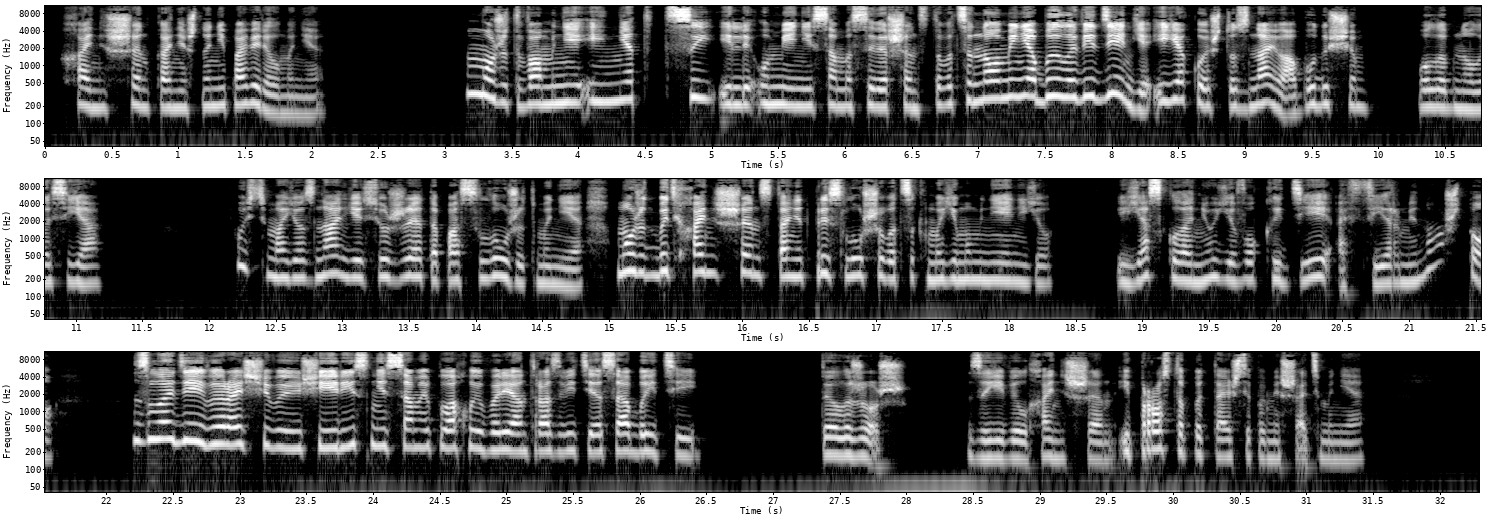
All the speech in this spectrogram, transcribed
Хань Шен, конечно, не поверил мне. Может, во мне и нет ци или умений самосовершенствоваться, но у меня было видение, и я кое-что знаю о будущем, — улыбнулась я. Пусть мое знание сюжета послужит мне. Может быть, Хань Шен станет прислушиваться к моему мнению и я склоню его к идее о ферме. Ну а что? Злодей, выращивающий рис, не самый плохой вариант развития событий. «Ты лжешь», — заявил Ханьшен, — «и просто пытаешься помешать мне».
